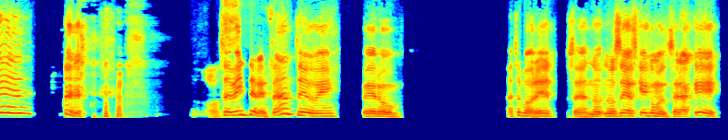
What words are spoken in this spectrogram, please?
Eh, O se ve interesante, güey. Pero. That's about it. O sea, no, no sé, es que como, ¿será que.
